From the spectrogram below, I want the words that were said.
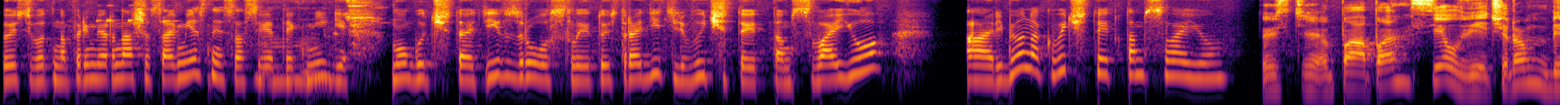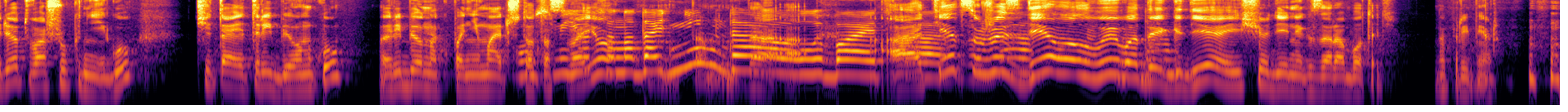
То есть вот, например, наши совместные со Светой книги могут читать и взрослые. То есть родитель вычитает там свое, а ребенок вычитает там свое. То есть э, папа сел вечером, берет вашу книгу, читает ребенку, ребенок понимает что-то Он свое. над одним, да, улыбается. А отец уже Да. сделал выводы, где еще денег заработать, например.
